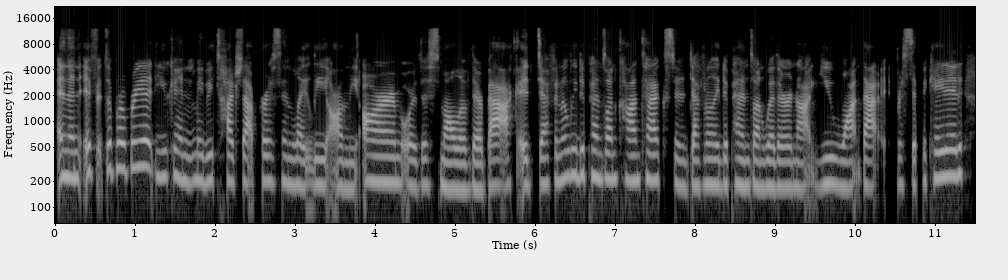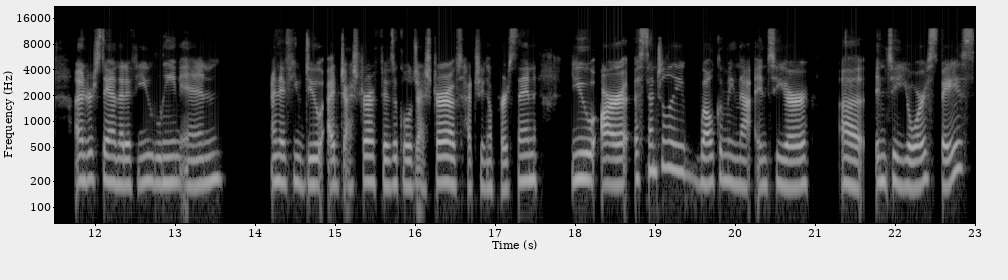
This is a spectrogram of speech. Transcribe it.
And then, if it's appropriate, you can maybe touch that person lightly on the arm or the small of their back. It definitely depends on context and it definitely depends on whether or not you want that reciprocated. Understand that if you lean in and if you do a gesture, a physical gesture of touching a person, you are essentially welcoming that into your uh into your space.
